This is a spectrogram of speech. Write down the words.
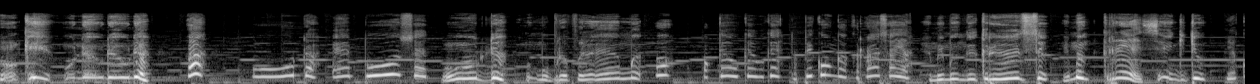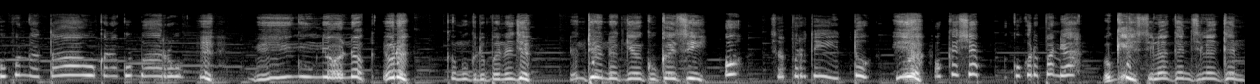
Oke, udah, udah, udah. Eh buset. Udah, mau berapa lama? Oh, oke oke oke. Tapi kok nggak kerasa ya? ya? Memang nggak kerasa. Emang kerasa gitu? Ya aku pun nggak tahu kan aku baru. Eh, bingung nih anak. Ya udah, kamu ke depan aja. Nanti anaknya aku kasih. Oh, seperti itu. Iya. Oke siap. Aku ke depan ya. Oke, silakan silakan.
